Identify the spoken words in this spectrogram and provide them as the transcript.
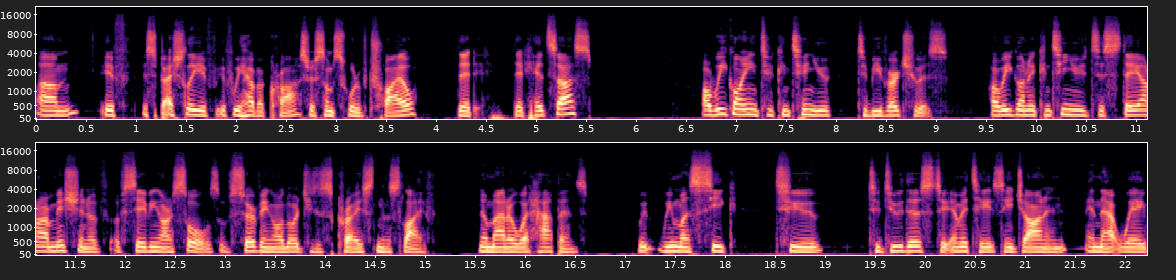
um, if especially if, if we have a cross or some sort of trial that that hits us, are we going to continue to be virtuous? Are we going to continue to stay on our mission of, of saving our souls, of serving our Lord Jesus Christ in this life, no matter what happens? We, we must seek to, to do this, to imitate St. John in, in that way.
